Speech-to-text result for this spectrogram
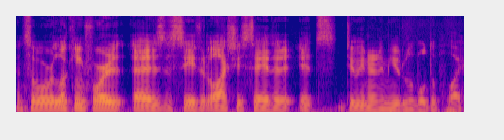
And so what we're looking for is to see if it will actually say that it's doing an immutable deploy.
